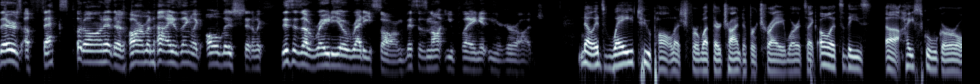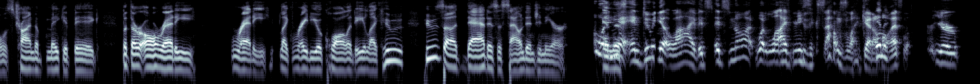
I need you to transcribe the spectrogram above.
There's effects put on it. There's harmonizing, like all this shit. I'm like, this is a radio ready song. This is not you playing it in your garage. no, it's way too polished for what they're trying to portray where it's like, oh, it's these uh, high school girls trying to make it big, but they're already ready, like radio quality. Like who whose uh, dad is a sound engineer? Oh, and yeah, and doing it live. It's it's not what live music sounds like at all. That's your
